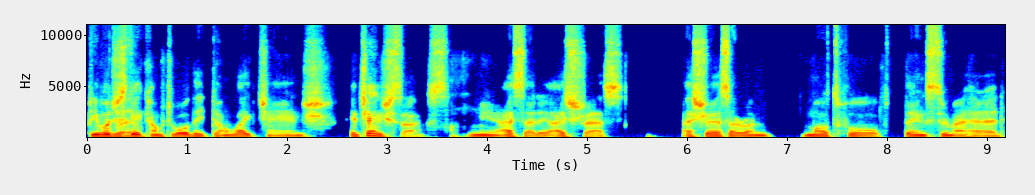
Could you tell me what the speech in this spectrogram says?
People just Right. get comfortable. They don't like change, and change sucks. I mean, I said it. I stress. I stress. I run multiple things through my head,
